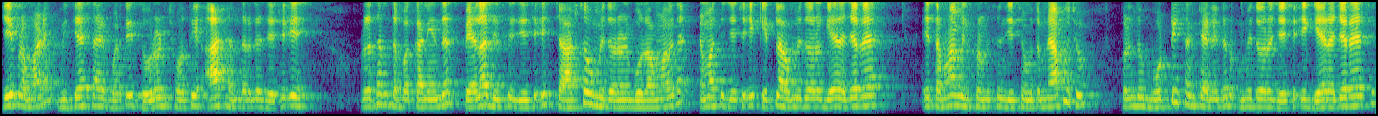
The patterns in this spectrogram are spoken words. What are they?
જે પ્રમાણે વિદ્યાસહાયક ભરતી ધોરણ છ થી આઠ અંતર્ગત જે છે એ પ્રથમ તબક્કાની અંદર પહેલા દિવસે જે છે એ ચારસો ઉમેદવારોને બોલાવવામાં આવ્યા હતા. એમાંથી જે છે એ કેટલા ઉમેદવારો ગેરહાજર રહ્યા એ તમામ ઇન્ફોર્મેશન જે છે હું તમને આપું છું. પરંતુ મોટી સંખ્યાની અંદર ઉમેદવારો જે છે એ ગેરહાજર રહ્યા છે.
